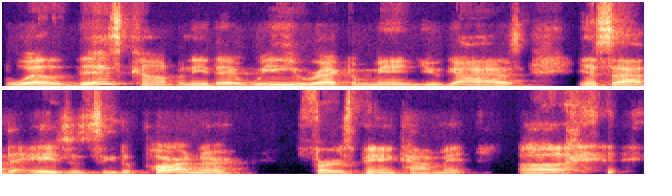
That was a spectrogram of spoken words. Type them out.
well this company that we recommend you guys inside the agency to partner first paying comment uh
